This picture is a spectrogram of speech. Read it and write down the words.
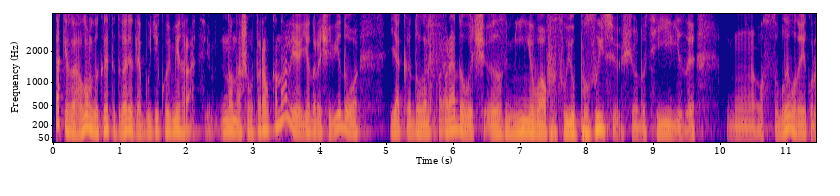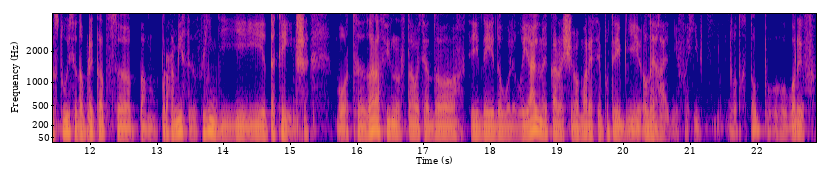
так і загалом закрити двері для будь-якої міграції. На нашому телеграм-каналі є, до речі, відео, як Дональд Фредович змінював свою позицію щодо цієї візи. Особливо нею користуються, наприклад, е, там програмісти з Індії і таке інше. От зараз він ставиться до цієї ідеї доволі лояльно і каже, що в Америці потрібні легальні фахівці. От хто б говорив,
